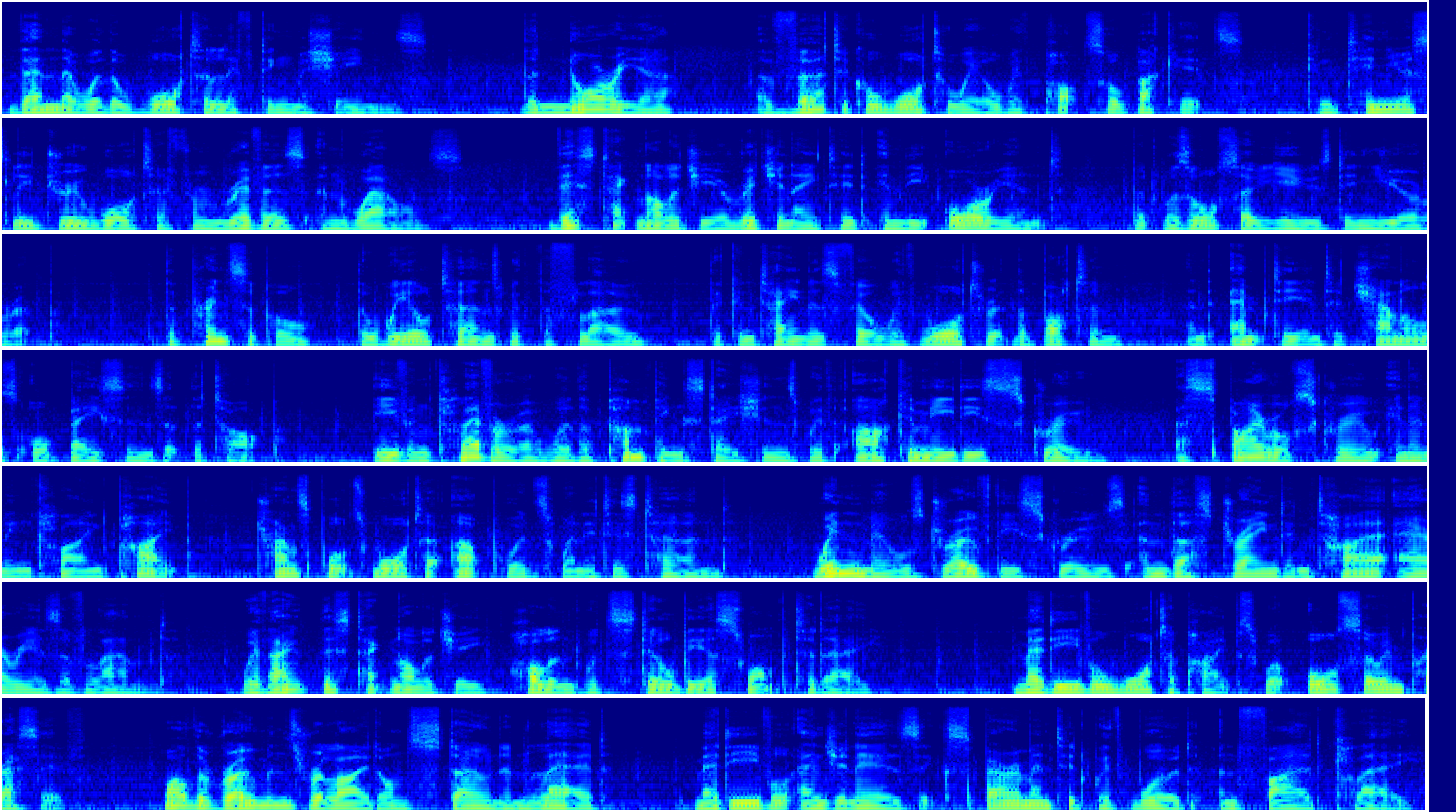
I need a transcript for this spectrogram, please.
Then there were the water lifting machines. The Noria, a vertical water wheel with pots or buckets, continuously drew water from rivers and wells. This technology originated in the Orient but was also used in Europe. The principle, the wheel turns with the flow, the containers fill with water at the bottom and empty into channels or basins at the top. Even cleverer were the pumping stations with Archimedes' screw, a spiral screw in an inclined pipe transports water upwards when it is turned. Windmills drove these screws and thus drained entire areas of land. Without this technology, Holland would still be a swamp today. Medieval water pipes were also impressive. While the Romans relied on stone and lead, medieval engineers experimented with wood and fired clay.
